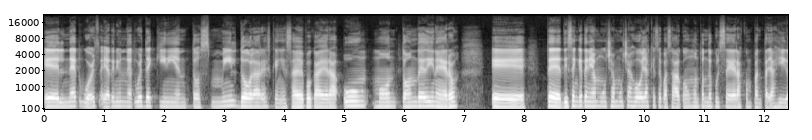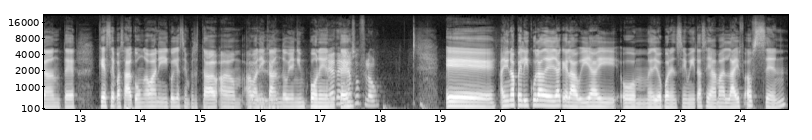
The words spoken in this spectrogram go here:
el net worth, ella tenía un net worth de 500 mil dólares, que en esa época era un montón de dinero. Eh, te dicen que tenía muchas, muchas joyas, que se pasaba con un montón de pulseras, con pantallas gigantes, que se pasaba con un abanico y que siempre se estaba am, abanicando bien imponente. Ella tenía su flow. Eh, hay una película de ella que la vi ahí o medio por encimita, se llama Life of Sin.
